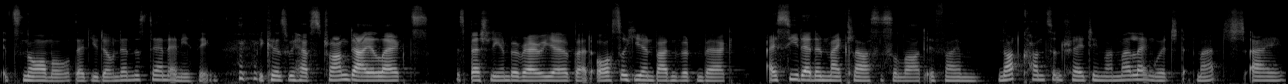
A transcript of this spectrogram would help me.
it's normal that you don't understand anything because we have strong dialects, especially in Bavaria, but also here in Baden-Württemberg. I see that in my classes a lot. If I'm not concentrating on my language that much, I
